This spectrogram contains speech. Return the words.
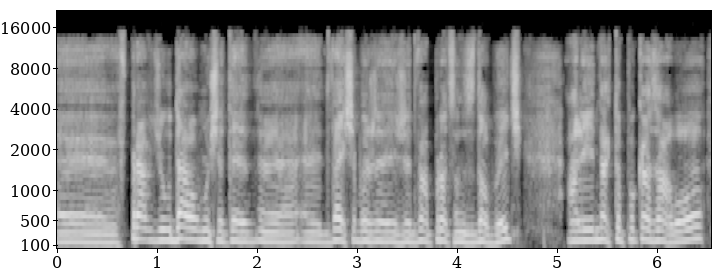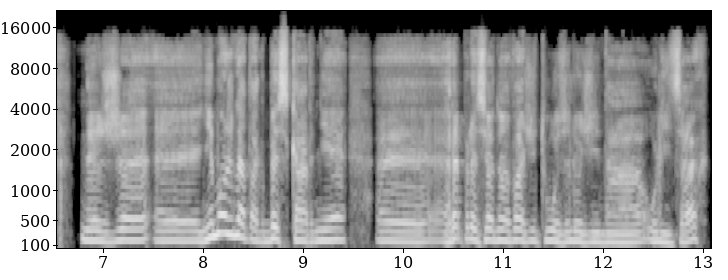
e, wprawdzie udało mu się te e, 20, może że 2% zdobyć, ale jednak to pokazało, e, że e, nie można tak bezkarnie e, represjonować i tłuc ludzi na ulicach.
